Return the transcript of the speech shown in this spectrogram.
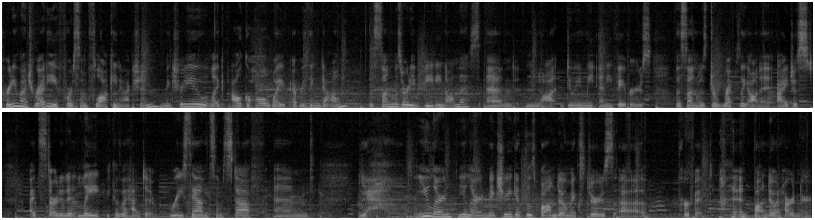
pretty much ready for some flocking action, make sure you like alcohol wipe everything down. The sun was already beating on this and not doing me any favors. The sun was directly on it. I just, I'd started it late because I had to resand some stuff and yeah, you learn, you learn. Make sure you get those Bondo mixtures uh, perfect, and Bondo and hardener.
